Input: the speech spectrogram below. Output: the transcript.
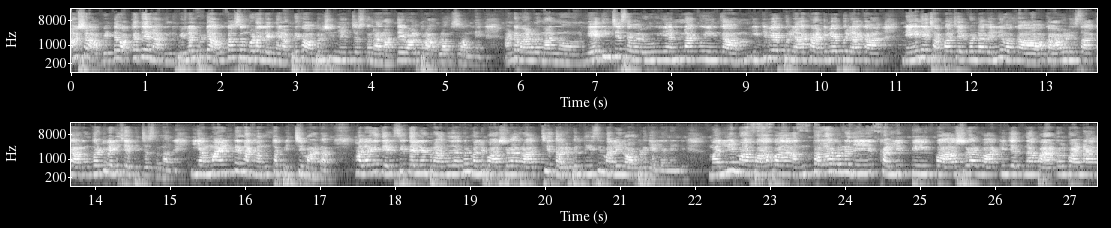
ఆశ బిడ్డ ఒక్కతే నాకు ఇంక పిల్లలు పుట్టే అవకాశం కూడా లేదు. నేను అప్పటికే ఆపరేషన్ చేయించేసుకున్నాను. అత్తయ్య వాళ్ళ ప్రాబ్లమ్స్ వాళ్ళని. అంటే వాళ్ళు నన్ను వేధించేసేవారు. ఇవన్నీ నాకు ఇంకా ఇటువైపు లేక అటువైపు లేక నేనే చప్పా చేయకుండా వెళ్ళి ఒక ఒక ఆవిడ సహకారంతో వెళ్ళి చేపించేసుకున్నాను. ఈ అమ్మాయి అంటే నాకు అంత పిచ్చి మాట. అలాగే తెలిసి తెలియని ప్రార్థన చేస్తాను మళ్ళీ పాస్టర్ గారు రాచి తలుపులు తీసి మళ్ళీ లోపలికి వెళ్ళానండి. మళ్ళీ మా పాప అంతలా ఉన్నది కళ్ళిప్పి పాస్టర్ గారు వాకింగ్ చేస్తున్నా పాటలు పాడినా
